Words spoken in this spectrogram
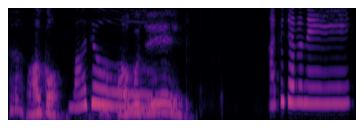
악어. 맞아. 악어지. 아그 잘하네.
